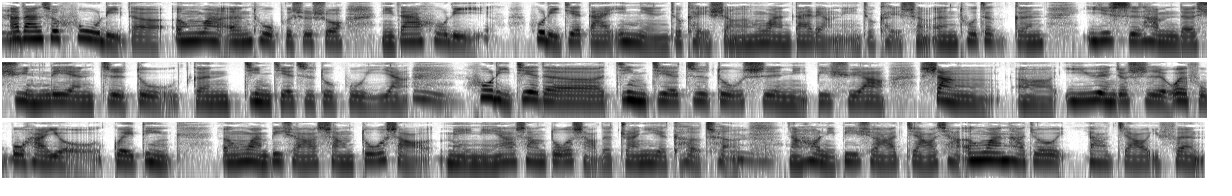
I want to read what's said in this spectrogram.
那但是护理的 N one、N two 不是说你在护理。护理界待一年，就可以升 N one；待两年就可以升 N two。这个跟医师他们的训练制度跟进阶制度不一样。嗯，护理界的进阶制度是你必须要上呃医院，就是卫福部还有规定，N one 必须要上多少，每年要上多少的专业课程，然后你必须要交，像 N one 他就要交一份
